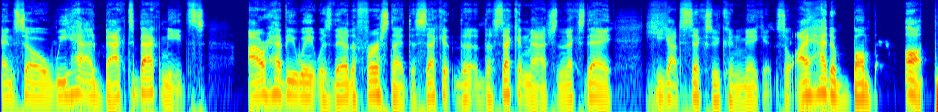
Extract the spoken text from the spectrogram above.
And so we had back-to-back meets. Our heavyweight was there the first night the second the, the second match the next day he got sick so he couldn't make it. So i had to bump up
